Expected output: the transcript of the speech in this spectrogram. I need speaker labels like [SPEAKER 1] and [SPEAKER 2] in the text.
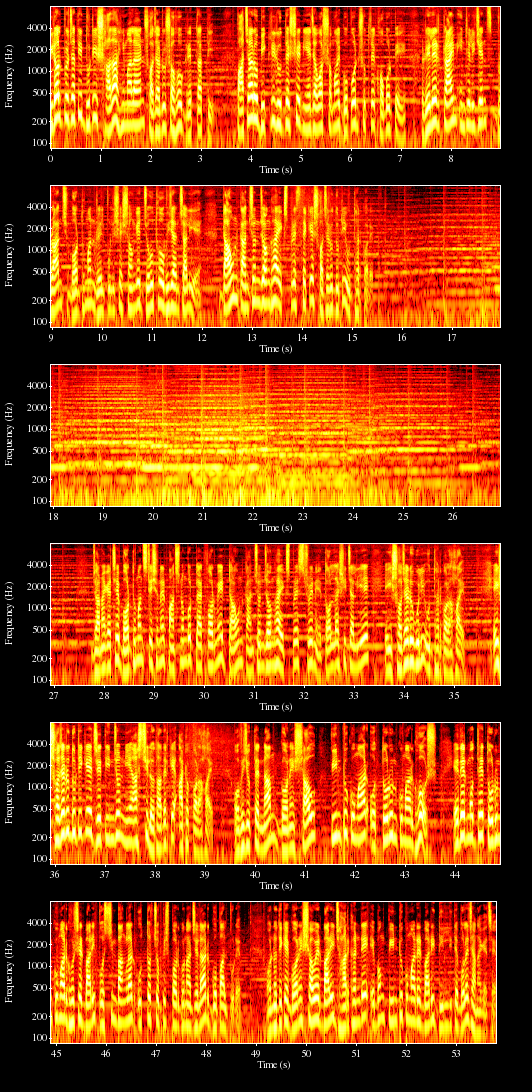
[SPEAKER 1] বিরল প্রজাতির দুটি সাদা হিমালয়ান সজারু সহ গ্রেপ্তার তিন। পাচার ও বিক্রির উদ্দেশ্যে নিয়ে যাওয়ার সময় গোপন সূত্রে খবর পেয়ে রেলের crime intelligence branch Bardhaman rail পুলিশের সঙ্গে যৌথ অভিযান চালিয়ে ডাউন কাঞ্চনজঙ্ঘা এক্সপ্রেস থেকে সজারু দুটি উদ্ধার করে। জানা গেছে, বর্ধমান স্টেশনের পাঁচ নম্বর প্ল্যাটফর্মে ডাউন কাঞ্চনজঙ্ঘা এক্সপ্রেস ট্রেনে তল্লাশি চালিয়ে এই সজারুগুলি উদ্ধার করা হয়। এই সজারু দুটিকে যে তিনজন নিয়ে আসছিল, তাদেরকে আটক করা হয়। অভিযুক্তের নাম গণেশ সাউ, পিন্টু কুমার ও তরুণ কুমার ঘোষ। এদের মধ্যে তরুণ কুমার ঘোষের বাড়ি পশ্চিম বাংলার উত্তর চব্বিশ পরগনা জেলার গোপালপুরে। অন্যদিকে গণেশ সাউয়ের বাড়ি ঝাড়খণ্ডে এবং পিন্টু কুমারের বাড়ি দিল্লিতে বলে জানা গেছে।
